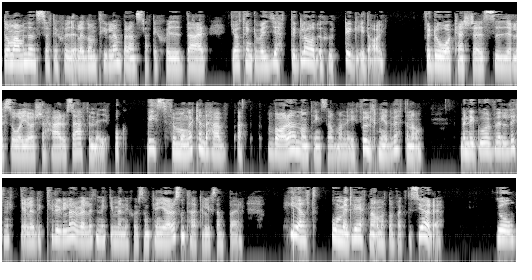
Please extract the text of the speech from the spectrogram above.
de använder en strategi, eller de tillämpar en strategi där jag tänker vara jätteglad och hurtig idag. För då kanske si eller så gör så här och så här för mig. Och visst, för många kan det här att vara någonting som man är fullt medveten om. Men det går väldigt mycket, eller det kryllar väldigt mycket människor som kan göra sånt här till exempel. Helt omedvetna om att de faktiskt gör det. Jo.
